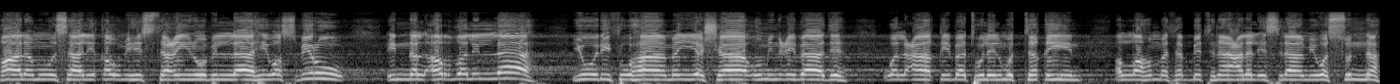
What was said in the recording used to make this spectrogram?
قال موسى لقومه استعينوا بالله واصبروا إن الأرض لله يورثها من يشاء من عباده والعاقبة للمتقين. اللهم ثبتنا على الإسلام والسنة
